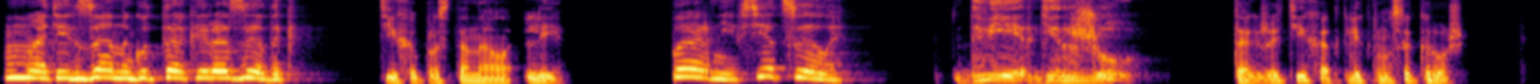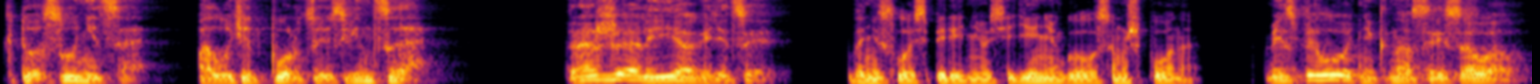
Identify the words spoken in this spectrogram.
Мать их за ногу так и розеток!» – тихо простонала Ли. «Парни, все целы?» «Дверь держу!» Так же тихо откликнулся Крош. «Кто сунется, получит порцию свинца!» «Рожали ягодицы!» – донеслось с переднего сиденья голосом шпона. «Беспилотник нас рисовал!»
